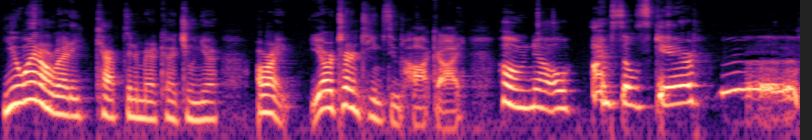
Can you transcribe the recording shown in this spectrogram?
you win already, Captain America Jr. Alright, your turn, Team Suit Hawkeye. Oh no, I'm so scared.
